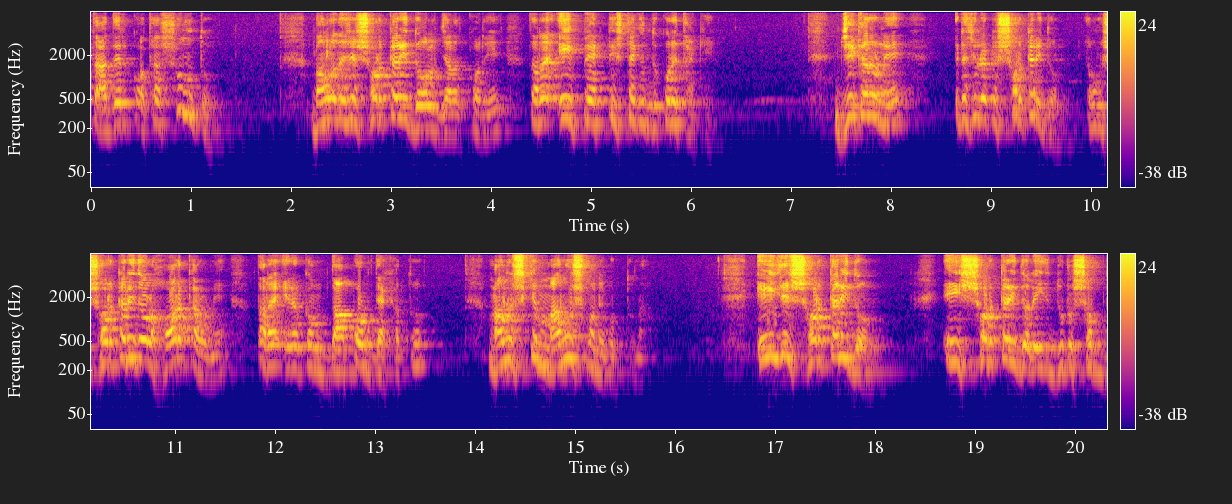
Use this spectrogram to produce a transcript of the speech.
তাদের কথা শুনতো। বাংলাদেশের সরকারি দল যারা করে, তারা এই প্র্যাকটিসটা কিন্তু করে থাকে। যে কারণে এটা ছিল একটা সরকারি দল এবং সরকারি দল হওয়ার কারণে তারা এরকম দাপট দেখাতো, মানুষকে মানুষ মনে করতো না। এই যে সরকারি দল, এই সরকারি দল, এই দুটো শব্দ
